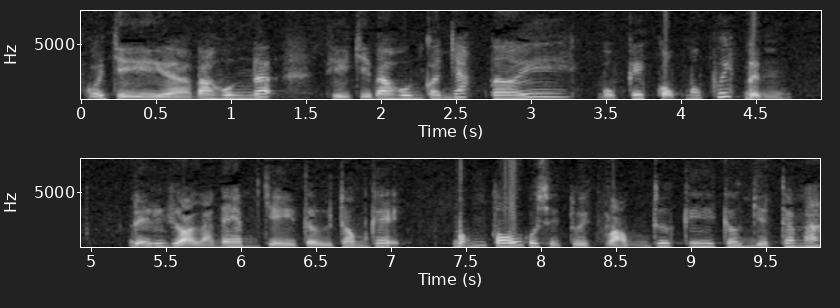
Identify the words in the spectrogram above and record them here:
của chị à, Ba Huân đó, thì chị Ba Huân có nhắc tới một cái cột mốc quyết định để gọi là đem chị từ trong cái bóng tối của sự tuyệt vọng trước cái cơn dịch đó mà.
